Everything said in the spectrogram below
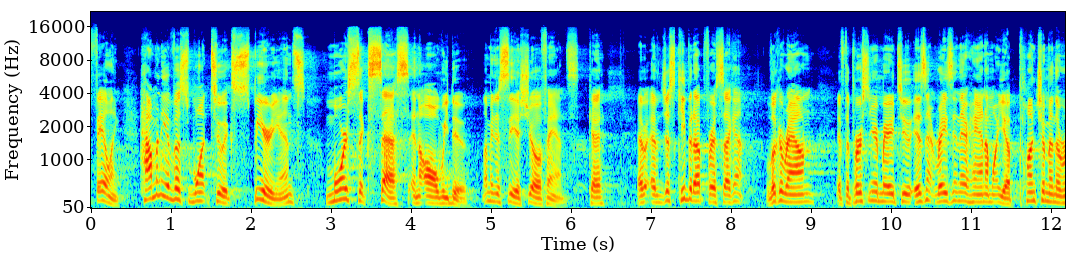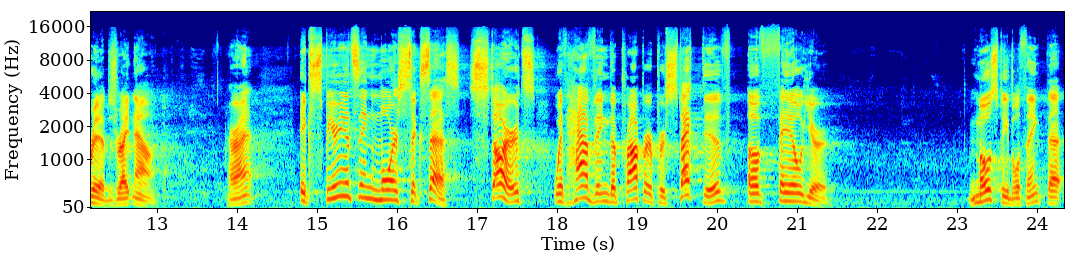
failing. How many of us want to experience more success in all we do? Let me just see a show of hands, okay? Just keep it up for a second. Look around. If the person you're married to isn't raising their hand, I want you to punch them in the ribs right now. All right? Experiencing more success starts with having the proper perspective of failure. Most people think that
